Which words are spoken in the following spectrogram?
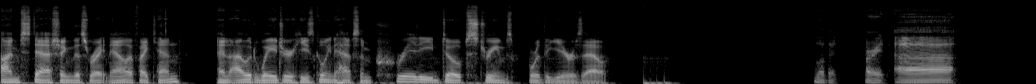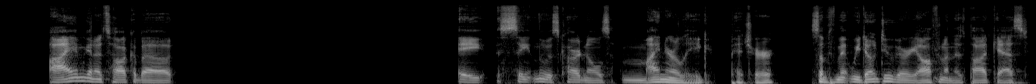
I'm stashing this right now if I can, and I would wager he's going to have some pretty dope streams before the year is out. Love it. All right. Uh I am going to talk about a St. Louis Cardinals minor league pitcher, something that we don't do very often on this podcast.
